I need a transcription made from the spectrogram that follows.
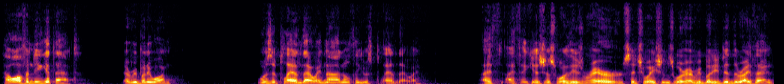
How often do you get that? Everybody won? Was it planned that way? No, I don't think it was planned that way. I, th- I think it's just one of these rare situations where everybody did the right thing.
